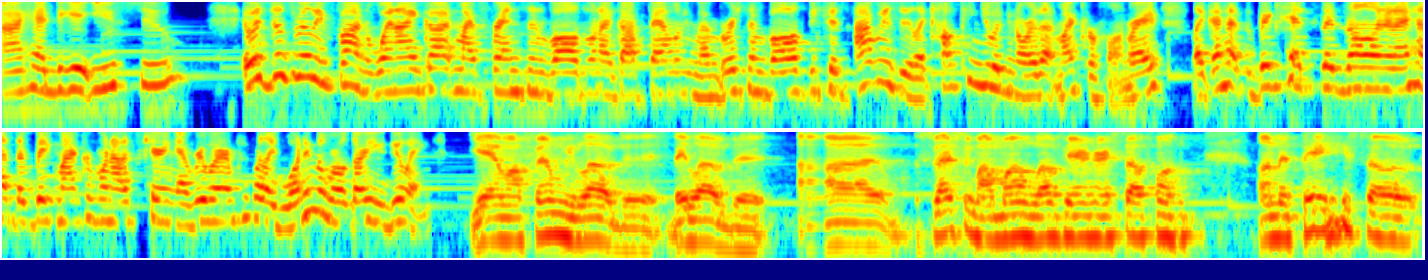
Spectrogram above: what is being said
I had to get used to it was just really fun when I got my friends involved, when I got family members involved, because obviously, like, how can you ignore that microphone, right? Like, I had the big headsets on and I had the big microphone I was carrying everywhere, and people were like, "What in the world are you doing?" Yeah, my family loved it. They loved it. Uh, especially my mom loved hearing herself on on the thing, so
